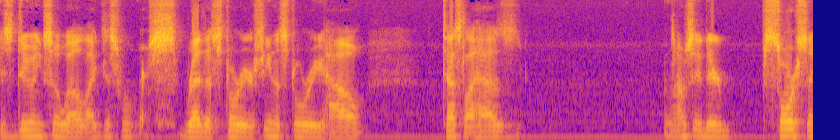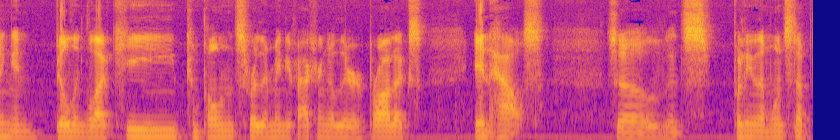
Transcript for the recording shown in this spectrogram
is doing so well, I just read a story or seen a story how Tesla has obviously they're sourcing and building a lot of key components for their manufacturing of their products in house. So that's putting them one step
